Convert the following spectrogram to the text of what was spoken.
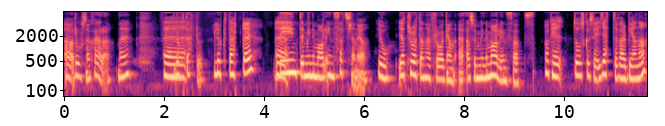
Ja, rosenskära. Nej. Eh, Luktärtor. luktärtor. Det är inte minimal insats känner jag. Jo, Jag tror att den här frågan är, alltså minimal insats, Okej, då ska vi se. Jätteverbena.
